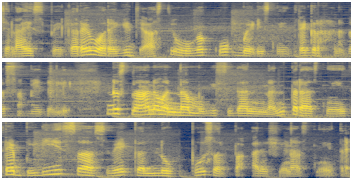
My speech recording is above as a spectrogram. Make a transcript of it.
ಚಲಾಯಿಸಬೇಕಾದ್ರೆ ಹೊರಗೆ ಜಾಸ್ತಿ ಹೋಗಕ್ಕೆ ಹೋಗಬೇಡಿ ಸ್ನೇಹಿತರೆ, ಗ್ರಹಣದ ಸಮಯದಲ್ಲಿ. ಇನ್ನು ಸ್ನಾನವನ್ನು ಮುಗಿಸಿದ ನಂತರ ಸ್ನೇಹಿತರೆ, ಬಿಡಿ ಸಾಸಿವೆ, ಕಲ್ಲುಪ್ಪು, ಸ್ವಲ್ಪ ಅರಿಶಿಣ ಸ್ನೇಹಿತರೆ.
